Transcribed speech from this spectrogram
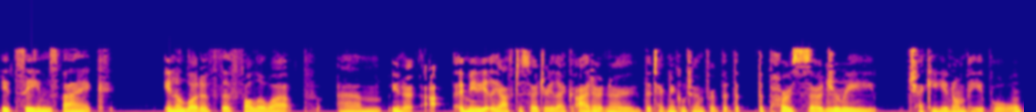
it seems like in a lot of the follow up, um, you know, uh, immediately after surgery, like I don't know the technical term for it, but the, the post surgery checking in on people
